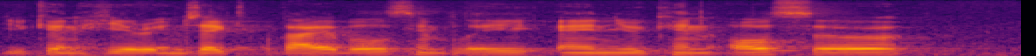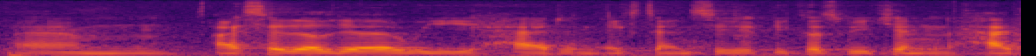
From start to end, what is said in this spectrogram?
You can here inject variables simply, and you can also um, I said earlier we had an extensive, because we can have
